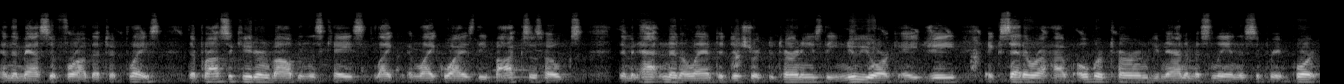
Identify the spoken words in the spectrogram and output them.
and the massive fraud that took place. The prosecutor involved in this case, like and likewise the Boxes hoax, the Manhattan and Atlanta district attorneys, the New York AG, etc., have overturned unanimously in the Supreme Court,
